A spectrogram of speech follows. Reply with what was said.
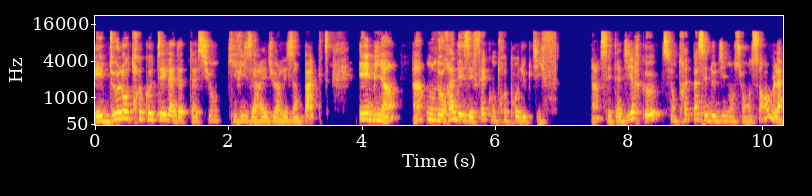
Et de l'autre côté, l'adaptation qui vise à réduire les impacts, eh bien, hein, on aura des effets contre-productifs. Hein. C'est-à-dire que si on ne traite pas ces deux dimensions ensemble,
